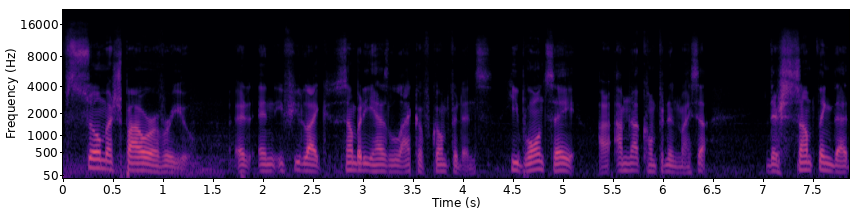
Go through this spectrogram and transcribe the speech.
so much power over you. And, and if you like somebody has lack of confidence he won't say i'm not confident in myself. There's something that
